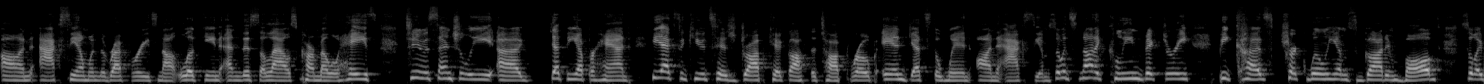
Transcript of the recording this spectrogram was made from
on Axiom when the referee's not looking, and this allows Carmelo Hayes to essentially uh, get the upper hand. He executes his drop kick off the top rope and gets the win on Axiom. So it's not a clean victory because Trick Williams got involved. So I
